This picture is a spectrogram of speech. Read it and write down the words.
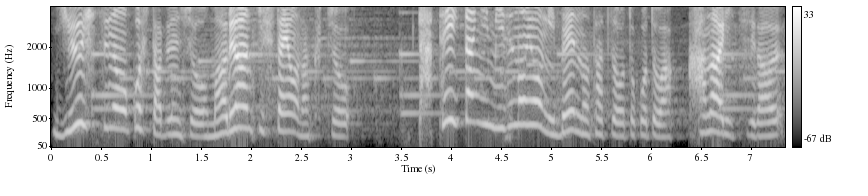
流出の起こした文章を丸暗記したような口調。縦板に水のように弁の立つ男とはかなり違う。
